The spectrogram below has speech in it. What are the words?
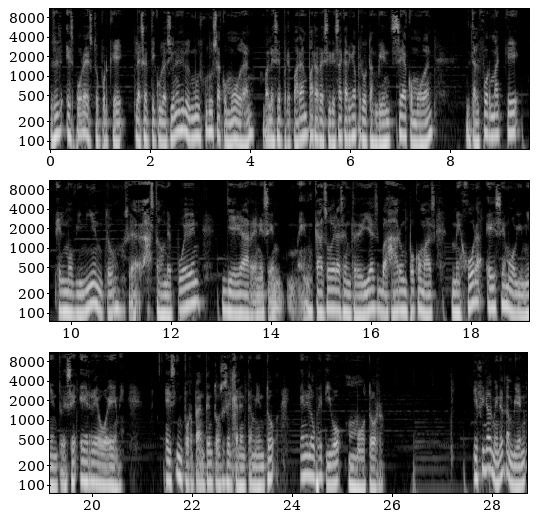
Entonces es por esto, porque las articulaciones y los músculos se acomodan, ¿vale? Se preparan para recibir esa carga, pero también se acomodan de tal forma que el movimiento, o sea, hasta donde pueden llegar en ese, en caso de las sentadillas, bajar un poco más, mejora ese movimiento, ese ROM. Es importante entonces el calentamiento en el objetivo motor. Y finalmente también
